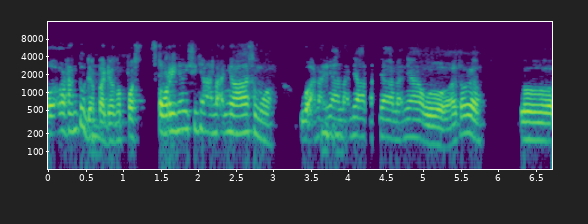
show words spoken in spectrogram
Orang tuh udah Hmm. pada ngepost story-nya isinya anaknya semua wah anaknya Hmm. anaknya anaknya anaknya. Wah atau ya eh,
